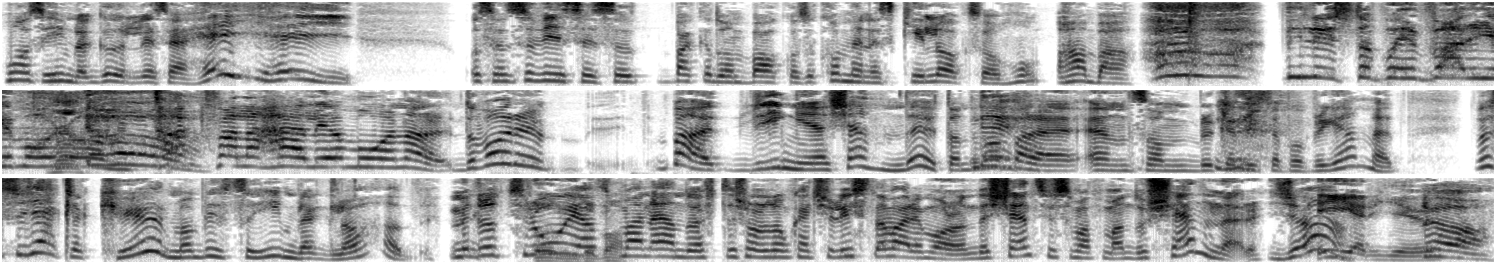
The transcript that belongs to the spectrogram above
hon var så himla gullig, så jag, hej, hej! Och sen så visade det sig, så backade hon bak och så kom hennes kille också. Hon, och han bara, "Åh, vi lyssnar på er varje morgon. Ja. Tack för alla härliga morgnar. Då var det bara ingen jag kände utan det var bara en som brukar lyssna på programmet. Det var så jäkla kul, man blir så himla glad. Men då tror jag att man ändå, eftersom de kanske lyssnar varje morgon, det känns ju som att man då känner Ja. er ju. Ja.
